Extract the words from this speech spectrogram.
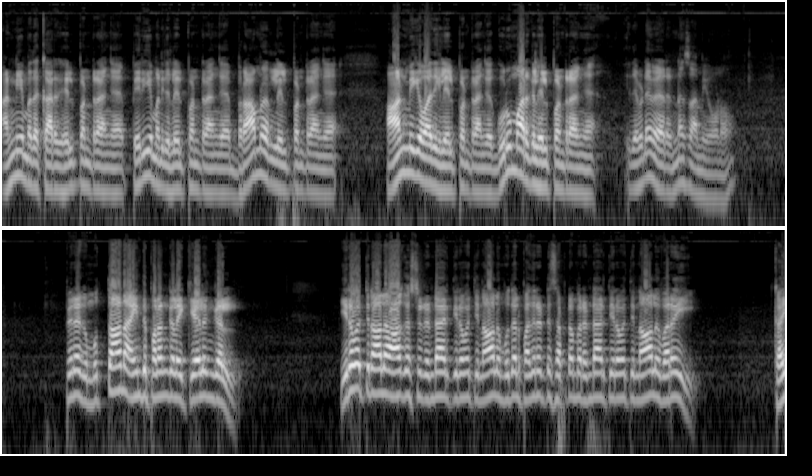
அந்நிய மதக்காரர்கள் ஹெல்ப் பண்ணுறாங்க பெரிய மனிதர்கள் ஹெல்ப் பண்ணுறாங்க பிராமணர்கள் ஹெல்ப் பண்ணுறாங்க ஆன்மீகவாதிகள் ஹெல்ப் பண்ணுறாங்க குருமார்கள் ஹெல்ப் பண்ணுறாங்க இதை விட வேறு என்ன சாமி வேணும்? பிறகு முத்தான ஐந்து பலன்களை கேளுங்கள். இருபத்தி நாலு ஆகஸ்ட் ரெண்டாயிரத்தி இருபத்தி நாலு முதல் பதினெட்டு செப்டம்பர் ரெண்டாயிரத்தி இருபத்தி நாலு வரை கை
